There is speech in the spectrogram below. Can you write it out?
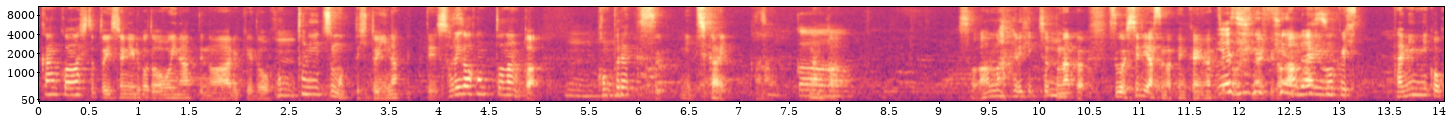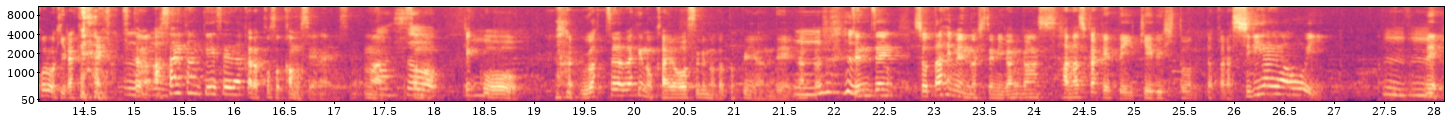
干この人と一緒にいることが多いなっていうのはあるけど本当にいつもって人いなくてそれが本当なんかうん。コンプレックスに近いかな。そっか。なんかそうあんまりちょっとなんかすごいシリアスな展開になっちゃうかもしれないけ いやどあんまり僕ひ他人に心を開けない多うんうん。分浅い関係性だからこそかもしれないですね。まああその結構 上っ面だけの会話をするのが得意なんでなんか全然初対面の人にガンガン話しかけていける人だから知り合いは多い。で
